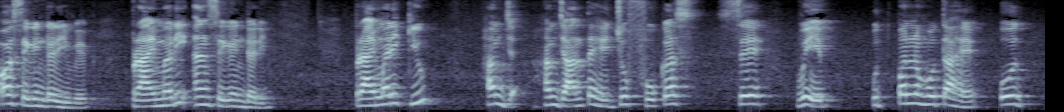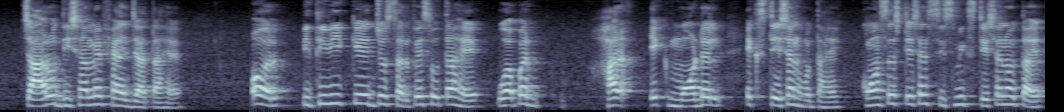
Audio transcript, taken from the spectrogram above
और secondary wave primary and secondary primary क्यों? हम जा, हम जानते हैं जो फोकस से वेव उत्पन्न होता है वो चारों दिशा में फैल जाता है। और पृथ्वी के जो सरफेस होता है वहाँ पर हर एक मॉडल एक स्टेशन होता है। कौन सा स्टेशन सिस्मिक स्टेशन होता है।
